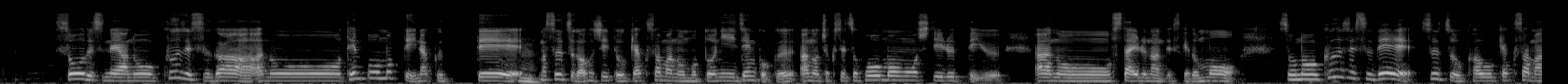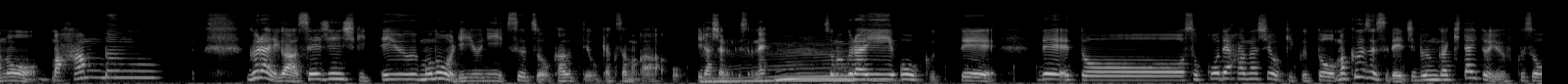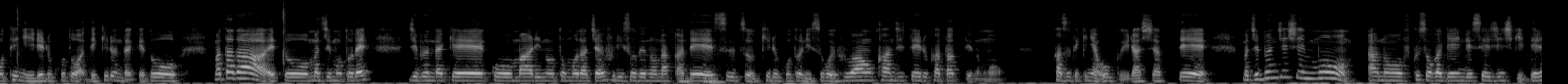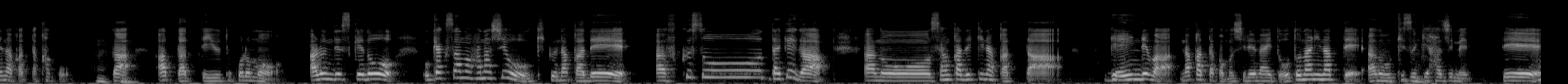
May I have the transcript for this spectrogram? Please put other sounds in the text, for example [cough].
そうですね。あの、クーゼスが、あの、店舗を持っていなくうんまあ、スーツが欲しいとお客様のもとに全国、あの、直接訪問をしているっていう、あの、スタイルなんですけども、そのクーゼスでスーツを買うお客様の、まあ、半分ぐらいが成人式っていうものを理由にスーツを買うっていうお客様がいらっしゃるんですよね。うんそのぐらい多くって、で、えっと、そこで話を聞くと、まあ、クーゼスで自分が着たいという服装を手に入れることはできるんだけど、まあ、ただ、えっとまあ、地元で自分だけこう周りの友達は振り袖の中でスーツを着ることにすごい不安を感じている方っていうのも数的には多くいらっしゃって、まあ、自分自身もあの服装が原因で成人式出れなかった過去があったっていうところもあるんですけどお客さんの話を聞く中であ服装だけが、あのー参加できなかった原因ではなかったかもしれないと大人になってあの気づき始めて。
